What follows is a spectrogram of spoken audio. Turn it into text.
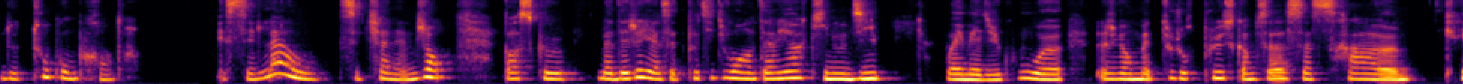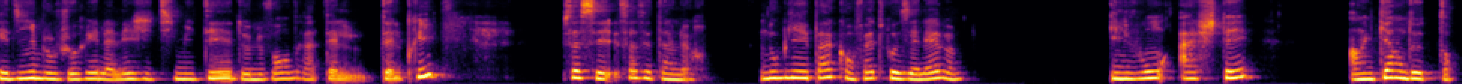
de tout comprendre. Et c'est là où c'est challengeant, parce que bah déjà, il y a cette petite voix intérieure qui nous dit, ouais, mais du coup, euh, je vais en mettre toujours plus, comme ça, ça sera euh, crédible, ou j'aurai la légitimité de le vendre à tel, tel prix. Ça, c'est, ça, c'est un leurre. N'oubliez pas qu'en fait, vos élèves, ils vont acheter un gain de temps.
